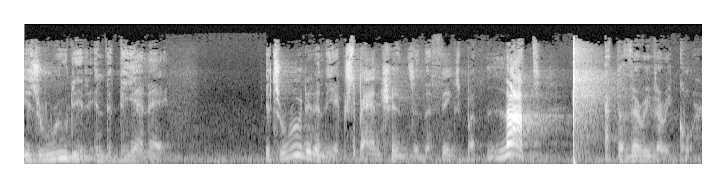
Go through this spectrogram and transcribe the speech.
is rooted in the DNA. It's rooted in the expansions and the things, but not at the very, very core.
